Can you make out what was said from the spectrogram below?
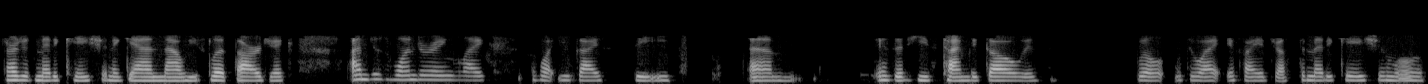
started medication again. Now he's lethargic. I'm just wondering, like, what you guys see. Um, is it he's time to go? Is will do I if I adjust the medication will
